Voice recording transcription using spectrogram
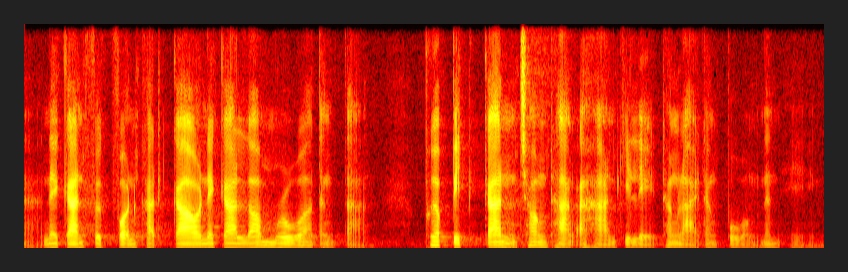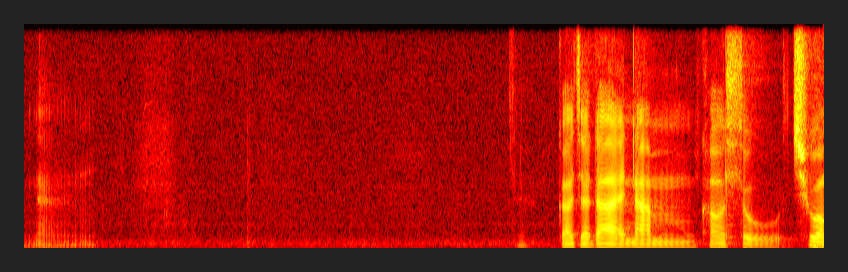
นะในการฝึกฝนขัดเกลาในการล้อมรั้วต่างๆ เพื่อปิดกั้นช่องทางอาหารกิเลสทั้งหลายทั้งปวงนั่นเองนะก็จะได้นำเข้าสู่ช่วง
